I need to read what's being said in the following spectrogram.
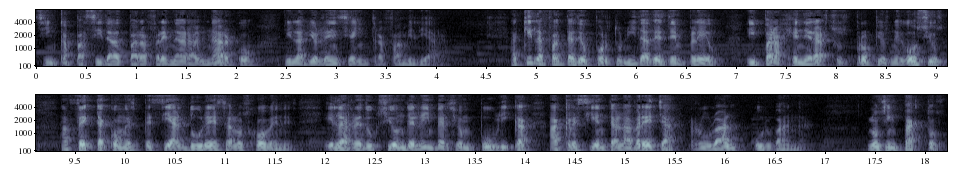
sin capacidad para frenar al narco y la violencia intrafamiliar. Aquí la falta de oportunidades de empleo y para generar sus propios negocios afecta con especial dureza a los jóvenes y la reducción de la inversión pública acrecienta la brecha rural-urbana. Los impactos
